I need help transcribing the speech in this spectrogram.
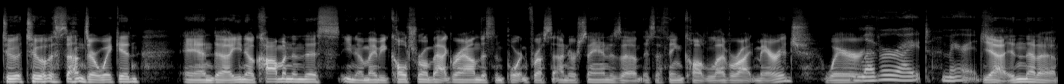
two two of his sons are wicked. And uh, you know, common in this, you know, maybe cultural background that's important for us to understand is a it's a thing called levirate marriage, where Levirate marriage. yeah, isn't that a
